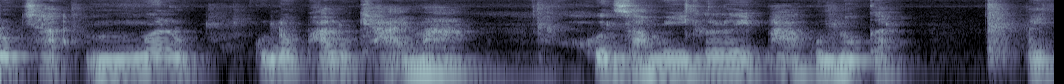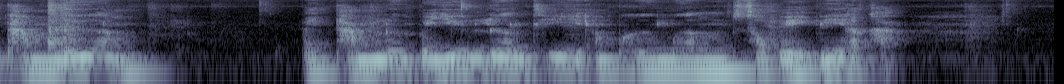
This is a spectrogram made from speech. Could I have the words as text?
ลูกชายเมื่อคุณนกพาลูกชายมา คุณสามีก็เลยพาคุณนกไปทำเรื่อง ไปทำเรื่องไปยื่นเรื่องที่อำเภอเมืองสเวกนี่แหละค่ะ ไป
